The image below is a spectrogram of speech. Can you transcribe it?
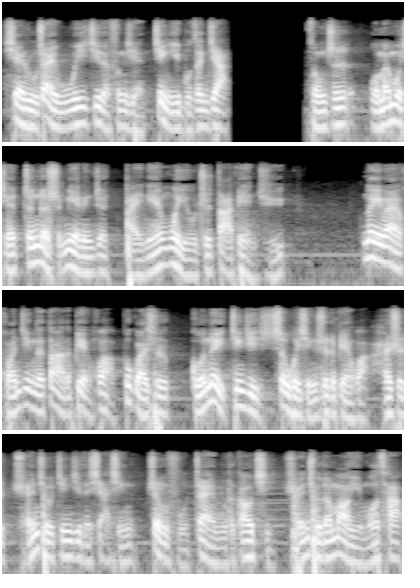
陷入债务危机的风险进一步增加。总之，我们目前真的是面临着百年未有之大变局，内外环境的大的变化，不管是国内经济社会形势的变化，还是全球经济的下行、政府债务的高企、全球的贸易摩擦。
